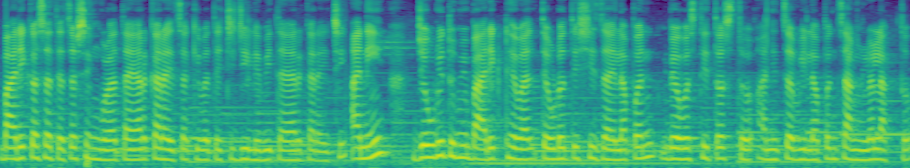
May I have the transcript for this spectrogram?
बारीक असा त्याचा शेंगोळा तयार करायचा किंवा त्याची जिलेबी तयार करायची. आणि जेवढी तुम्ही बारीक ठेवाल तेवढं ते शिजायला पण व्यवस्थित असतं आणि चवीला पण चांगलं लागतं.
